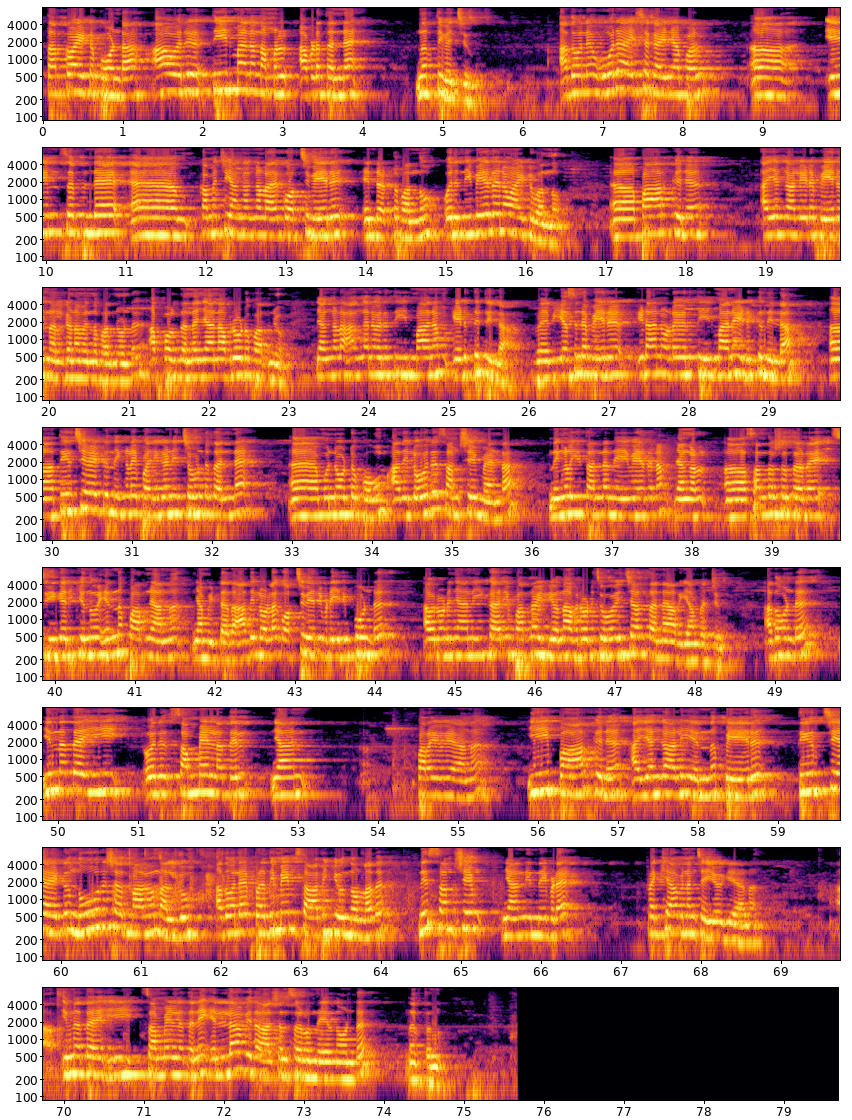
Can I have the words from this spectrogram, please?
തർക്കമായിട്ട് പോണ്ട. ആ ഒരു തീരുമാനം നമ്മൾ അവിടെ തന്നെ നിർത്തിവെച്ചു. അതുപോലെ ഒരാഴ്ച കഴിഞ്ഞപ്പോൾ എയിംസെഫിന്റെ കമ്മിറ്റി അംഗങ്ങളായ കുറച്ച് പേര് എന്റെ അടുത്ത് വന്നു. ഒരു നിവേദനമായിട്ട് വന്നു. പാർക്കിന് അയ്യങ്കാളിയുടെ പേര് നൽകണമെന്ന് പറഞ്ഞുകൊണ്ട് അപ്പോൾ തന്നെ ഞാൻ അവരോട് പറഞ്ഞു ഞങ്ങൾ അങ്ങനെ ഒരു തീരുമാനം എടുത്തിട്ടില്ല. വി എസിന്റെ പേര് ഇടാനുള്ള ഒരു തീരുമാനം എടുക്കുന്നില്ല. തീർച്ചയായിട്ടും നിങ്ങളെ പരിഗണിച്ചുകൊണ്ട് തന്നെ മുന്നോട്ട് പോകും അതിൽ ഒരു സംശയം വേണ്ട. നിങ്ങൾ ഈ തന്നെ നിവേദനം ഞങ്ങൾ സന്തോഷത്തോടെ സ്വീകരിക്കുന്നു എന്ന് പറഞ്ഞാണ് ഞാൻ വിട്ടത്. അതിലുള്ള കുറച്ച് പേര് ഇവിടെ ഇരിപ്പുണ്ട്. അവരോട് ഞാൻ ഈ കാര്യം പറഞ്ഞോ ഇല്ലയോ എന്ന് അവരോട് ചോദിച്ചാൽ തന്നെ അറിയാൻ പറ്റും. അതുകൊണ്ട് ഇന്നത്തെ ഈ ഒരു സമ്മേളനത്തിൽ ഞാൻ പറയുകയാണ് ഈ പാർക്കിന് അയ്യങ്കാളി എന്ന് പേര് തീർച്ചയായിട്ടും നൂറ് ശതമാനം നൽകും. അതുപോലെ പ്രതിമയും സ്ഥാപിക്കും എന്നുള്ളത് നിസ്സംശയം ഞാൻ ഇന്നിവിടെ പ്രഖ്യാപനം ചെയ്യുകയാണ്. ഇന്നത്തെ ഈ സമ്മേളനത്തിന് എല്ലാവിധ ആശംസകളും നേർന്നുകൊണ്ട് നിർത്തുന്നു.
